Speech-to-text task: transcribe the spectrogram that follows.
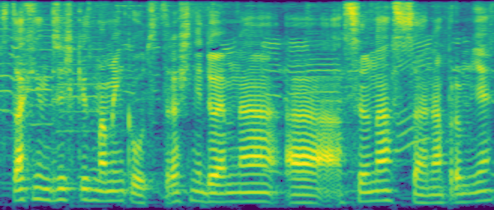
Vztah Jindřišky s maminkou, strašně dojemná a silná scéna pro mě.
